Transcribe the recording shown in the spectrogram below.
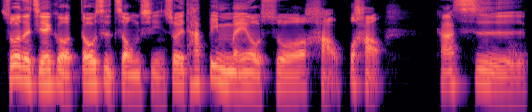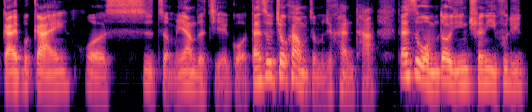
所有的结果都是中性，所以它并没有说好不好，它是该不该，或者是怎么样的结果。但是就看我们怎么去看它。但是我们都已经全力以赴去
